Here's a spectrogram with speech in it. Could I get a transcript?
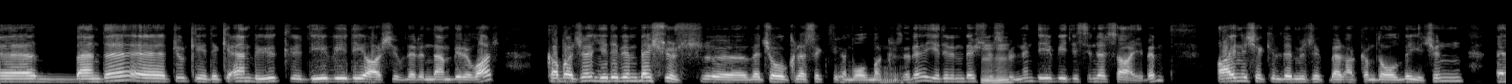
E, bende e, Türkiye'deki en büyük DVD arşivlerinden biri var. Kabaca 7500 e, ve çoğu klasik film olmak üzere 7500 hı hı. filmin DVD'sine sahibim. Aynı şekilde müzik merakımda olduğu için e,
